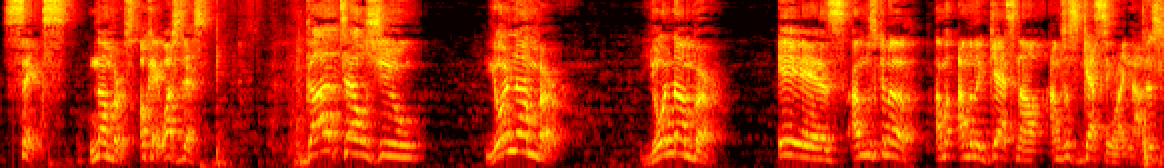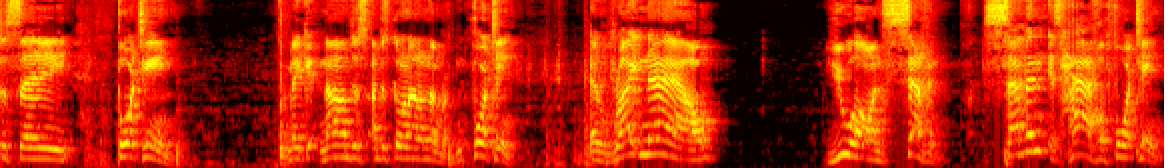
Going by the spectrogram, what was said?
six numbers. Okay, watch this. God tells you your number, your number is, I'm just gonna, I'm, I'm gonna guess now. I'm just guessing right now. Let's just say 14. Make it, now I'm just, I'm just throwing out a number. 14. And right now, you are on seven. Seven is half of 14.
